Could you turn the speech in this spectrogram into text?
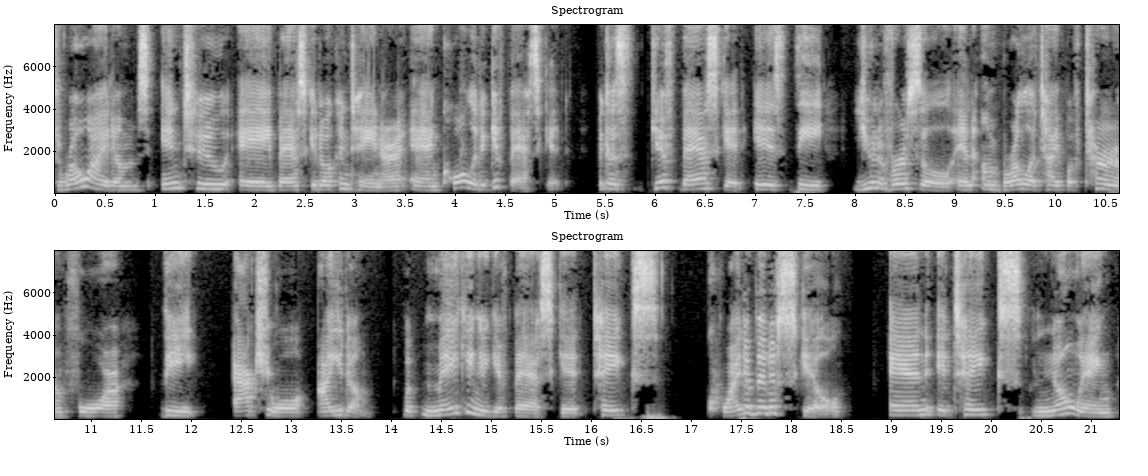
throw items into a basket or container and call it a gift basket because gift basket is the universal and umbrella type of term for the actual item. But making a gift basket takes quite a bit of skill and it takes knowing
